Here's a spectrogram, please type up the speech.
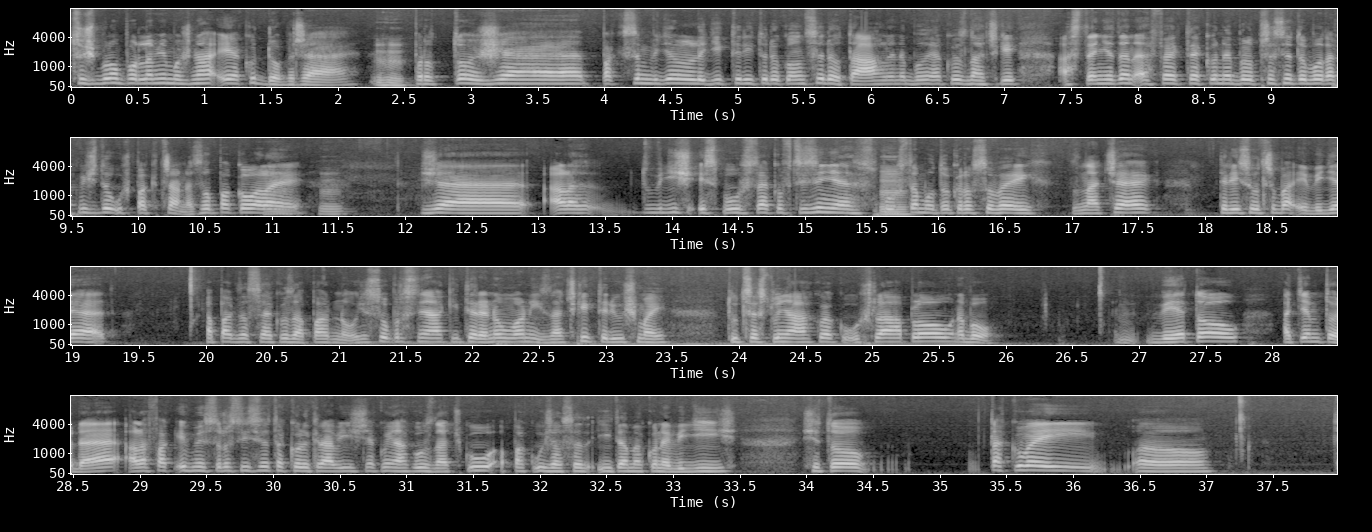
což bylo podle mě možná i jako dobře, mm-hmm. protože pak jsem viděl lidi, kteří to dokonce dotáhli, nebo jako značky a stejně ten efekt jako nebyl přesně to bylo takový, že to už pak třeba nezopakovali. Mm-hmm že, ale tu vidíš i spousta, jako v cizině, spousta hmm. motokrosových značek, které jsou třeba i vidět a pak zase jako zapadnou. Že jsou prostě nějaký ty renomované značky, které už mají tu cestu nějakou jako ušláplou nebo větou a těm to jde, ale fakt i v mistrovství světa kolikrát vidíš jako nějakou značku a pak už zase ji tam jako nevidíš, že to takovej uh,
